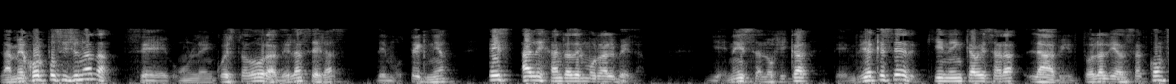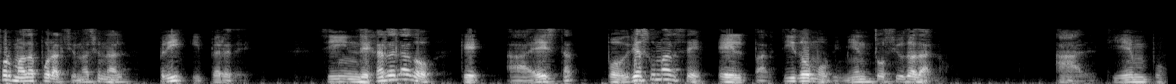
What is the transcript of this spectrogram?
La mejor posicionada, según la encuestadora de las Heras, Demotecnia, es Alejandra del Moral Vela. Y en esa lógica tendría que ser quien encabezara la virtual alianza conformada por Acción Nacional, PRI y PRD. Sin dejar de lado que a esta podría sumarse el Partido Movimiento Ciudadano. Al tiempo.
